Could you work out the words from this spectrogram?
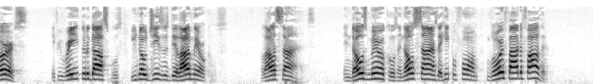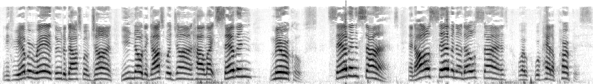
First, if you read through the Gospels, you know Jesus did a lot of miracles, a lot of signs. And those miracles and those signs that he performed glorified the Father. And if you ever read through the Gospel of John, you know the Gospel of John highlights seven miracles, seven signs. And all seven of those signs were, were, had a purpose.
